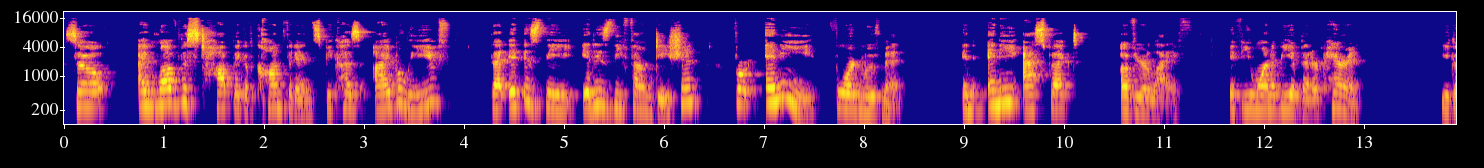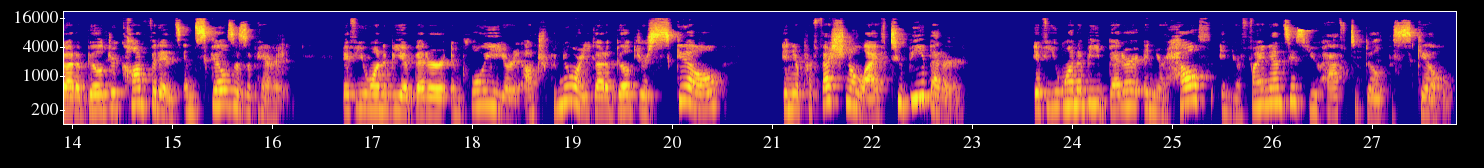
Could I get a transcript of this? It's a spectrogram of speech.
So, I love this topic of confidence because I believe that it is the it is the foundation for any forward movement in any aspect of your life. If you want to be a better parent, you got to build your confidence and skills as a parent. If you want to be a better employee or an entrepreneur, you got to build your skill in your professional life to be better. If you want to be better in your health, in your finances, you have to build the skill.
